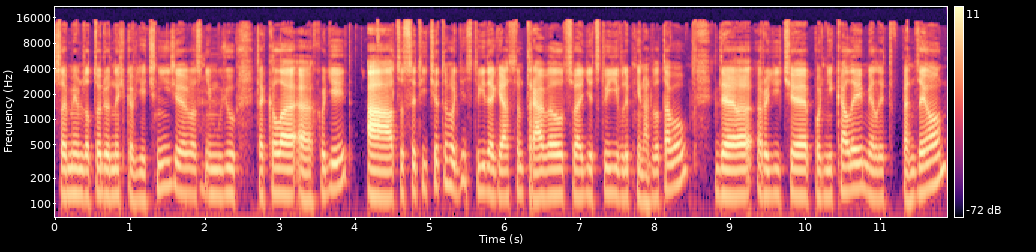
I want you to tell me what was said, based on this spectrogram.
jsem jim za to do dneška vděčný, že vlastně můžu takhle eh, chodit a co se týče toho dětství, tak já jsem trávil své dětství v Lipně nad Vltavou, kde rodiče podnikali, měli penzion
